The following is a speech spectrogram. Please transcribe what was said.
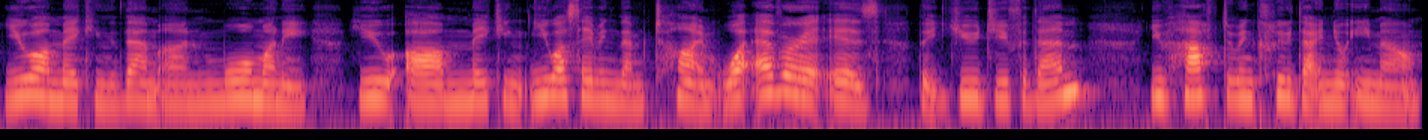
You are making them earn more money. You are making you are saving them time. Whatever it is that you do for them, you have to include that in your email.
